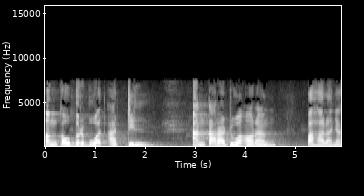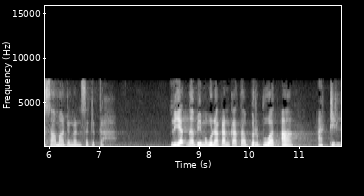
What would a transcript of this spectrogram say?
Engkau berbuat adil antara dua orang pahalanya sama dengan sedekah. Lihat Nabi menggunakan kata berbuat a, adil.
